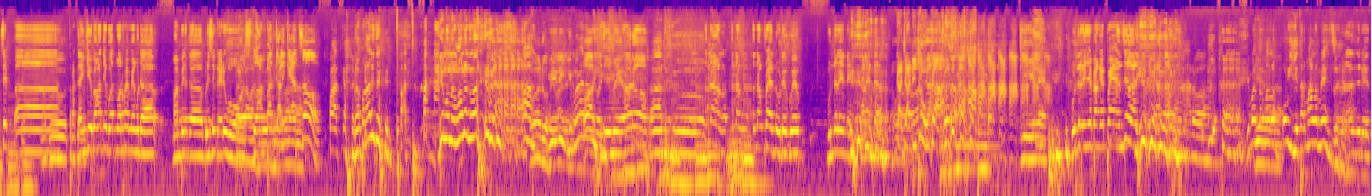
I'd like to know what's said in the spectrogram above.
Sip. eh, Lagu terakhir. thank you banget nih buat Morfem yang udah mampir ke Berisik Radio. Wow, Terima setelah kasih. empat kali Gila. cancel. Berapa kali tuh? Dia ngomel-ngomel kemarin. ah, Waduh, ini gimana? gimana? Waduh Jimmy, aduh. Aduh. Tenang, tenang, tenang friend. Udah gue bunderin nih kalender. Gak jadi juga. Gile. Bunderinnya pakai pensil kali ya ternyata. Aduh. Gimana Iya. ntar malam? Oh iya ntar malam ya. Anjrit.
